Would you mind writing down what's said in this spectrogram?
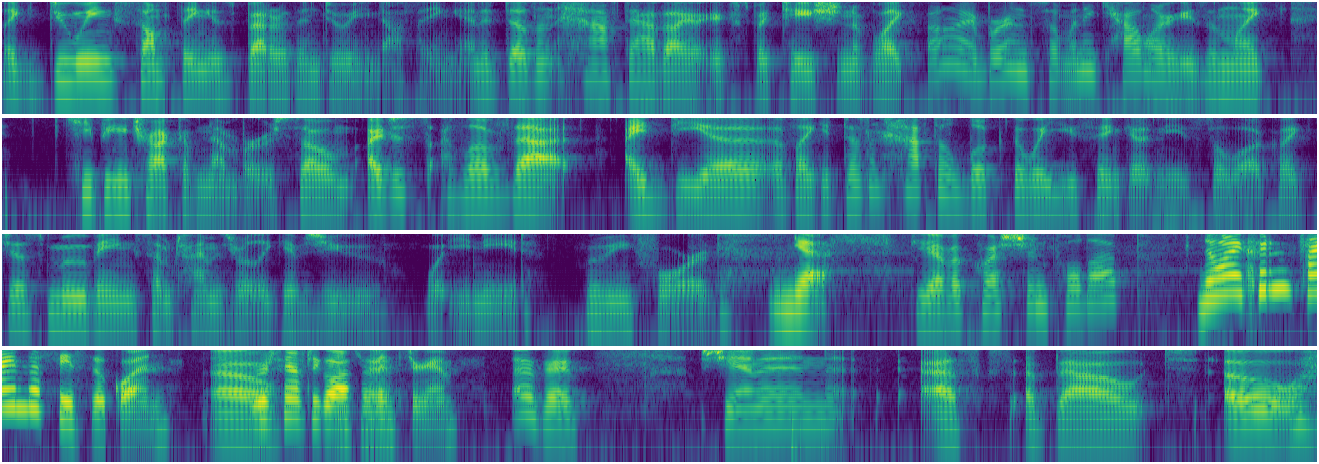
like doing something is better than doing nothing. And it doesn't have to have that expectation of like, oh, I burned so many calories and like keeping track of numbers. So I just I love that idea of like it doesn't have to look the way you think it needs to look. Like just moving sometimes really gives you what you need moving forward. Yes. Do you have a question pulled up? No, I couldn't find the Facebook one. Oh, We're just gonna have to go off oh, okay. of Instagram. Okay. Shannon asks about oh,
